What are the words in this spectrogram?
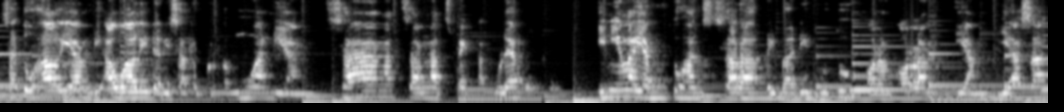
satu hal yang diawali dari satu pertemuan yang sangat-sangat spektakuler. Inilah yang Tuhan secara pribadi butuh orang-orang yang biasa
